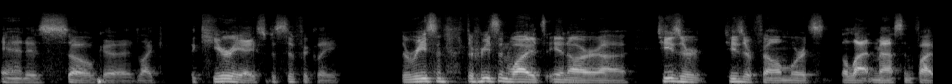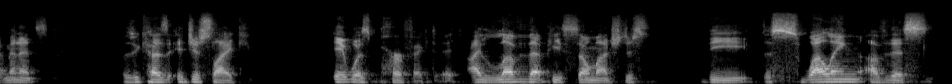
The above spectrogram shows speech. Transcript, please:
and is so good. Like the Kyrie specifically. The reason the reason why it's in our uh, teaser teaser film where it's the Latin Mass in five minutes was because it just like it was perfect. It, I love that piece so much. Just the the swelling of this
